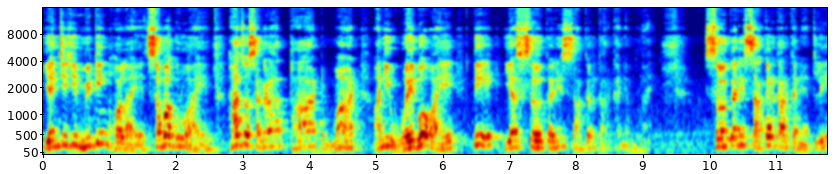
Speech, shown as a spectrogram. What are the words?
यांची जी मीटिंग हॉल आहेत सभागृह आहेत हा जो सगळा थाट माट आणि वैभव आहे ते या सहकारी साखर कारखान्यामुळे आहे. सहकारी साखर कारखान्यातली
